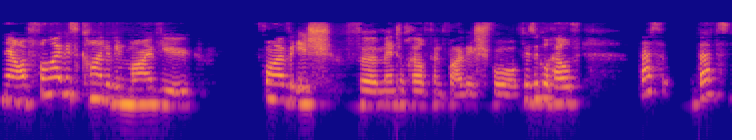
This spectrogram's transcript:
Now a five is kind of, in my view, five-ish for mental health and five-ish for physical health. That's, that's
